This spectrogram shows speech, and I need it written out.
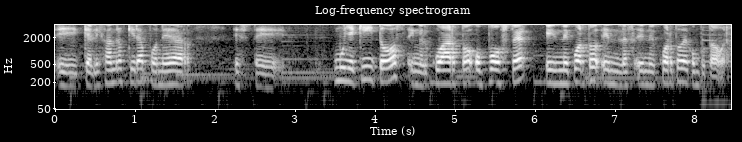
eh, que Alejandro quiera poner este muñequitos en el cuarto o póster en el cuarto en, las- en el cuarto de computadora.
